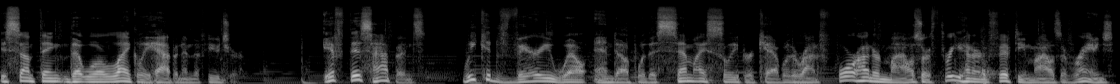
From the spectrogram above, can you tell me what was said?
is something that will likely happen in the future. If this happens, we could very well end up with a semi-sleeper cab with around 400 miles or 350 miles of range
